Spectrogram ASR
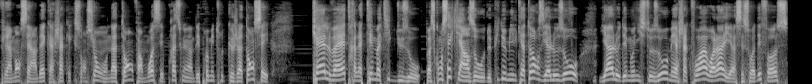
finalement, c'est un deck à chaque extension. On attend. Enfin, moi, c'est presque un des premiers trucs que j'attends. C'est quelle va être la thématique du zoo Parce qu'on sait qu'il y a un zoo. Depuis 2014, il y a le zoo, il y a le démoniste zoo, mais à chaque fois, voilà, c'est soit des fosses,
